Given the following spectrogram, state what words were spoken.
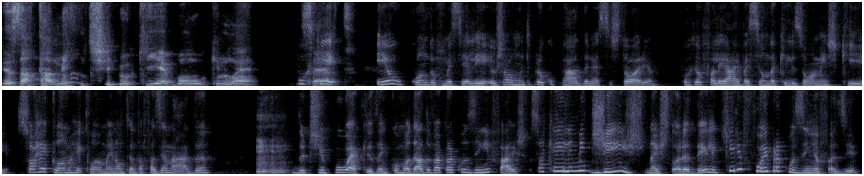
exatamente o que é bom e o que não é. Porque certo? eu, quando eu comecei a ler, eu estava muito preocupada nessa história. Porque eu falei, ah, vai ser um daqueles homens que só reclama, reclama e não tenta fazer nada. Uhum. Do tipo, é, que ele tá incomodado, vai pra cozinha e faz. Só que aí ele me diz na história dele que ele foi pra cozinha fazer.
